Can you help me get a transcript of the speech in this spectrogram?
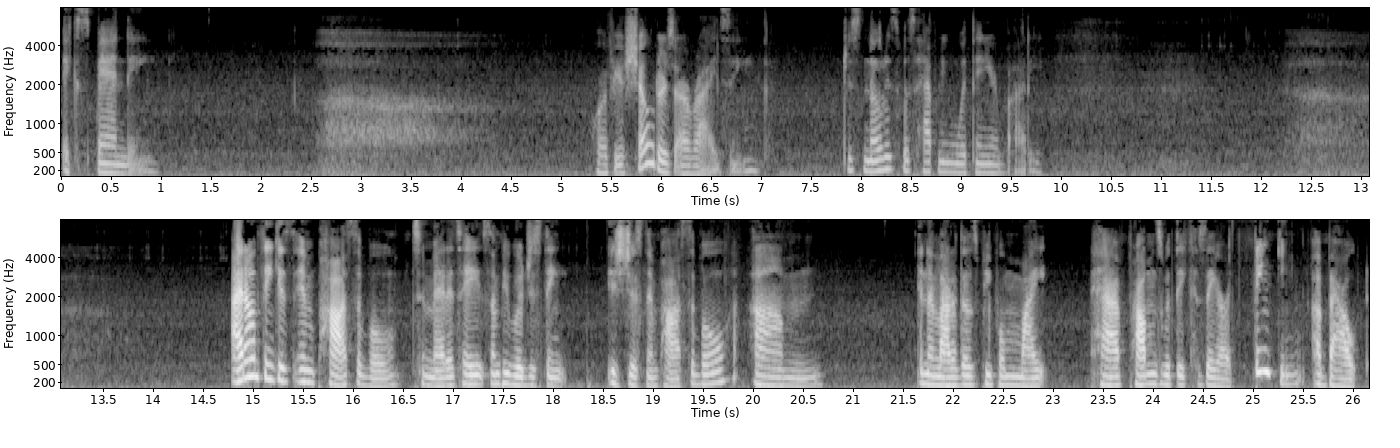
expanding. Or if your shoulders are rising. Just notice what's happening within your body. I don't think it's impossible to meditate. Some people just think it's just impossible. Um, and a lot of those people might have problems with it because they are thinking about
